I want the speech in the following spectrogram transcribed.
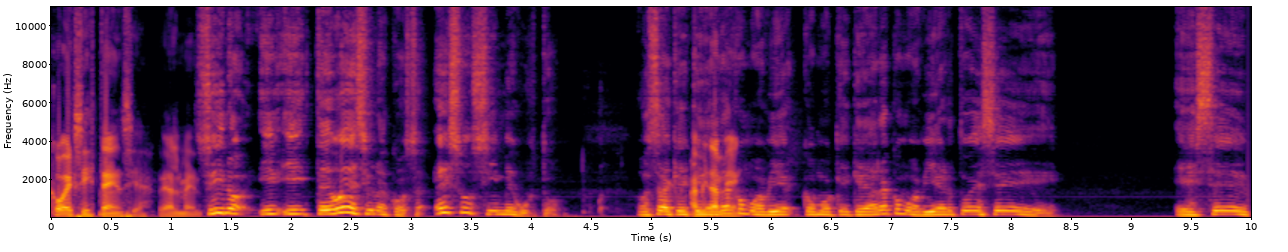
coexistencia, realmente. Sí, no, y, te voy a decir una cosa, eso sí me gustó. O sea, que quedara como, como que quedara como abierto ese, ese,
